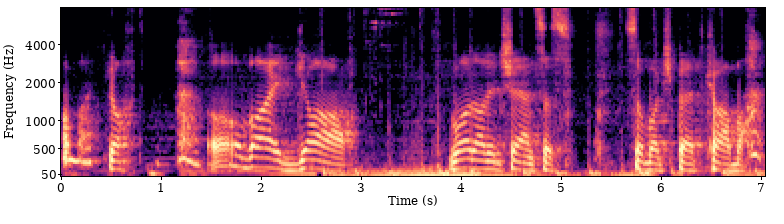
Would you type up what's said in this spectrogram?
Oh my god. Oh my god. What are the chances? So much bad karma.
